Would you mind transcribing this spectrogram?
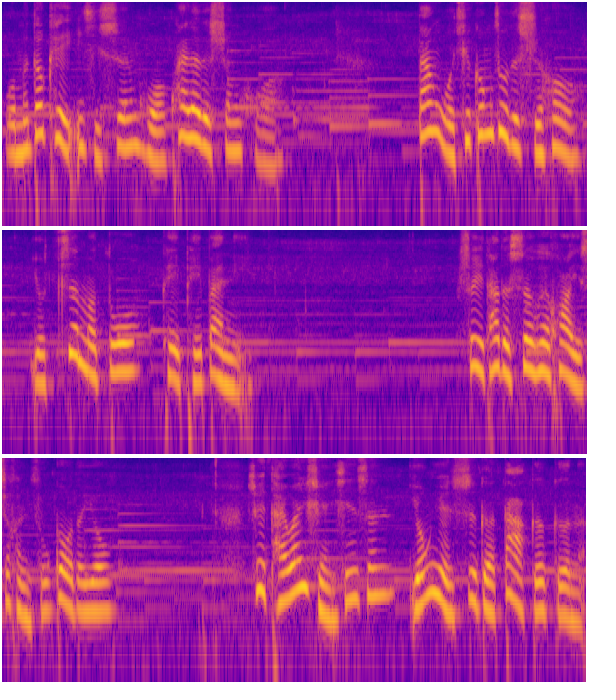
我们都可以一起生活，快乐的生活。当我去工作的时候，有这么多可以陪伴你，所以他的社会化也是很足够的哟。所以台湾选先生永远是个大哥哥呢。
